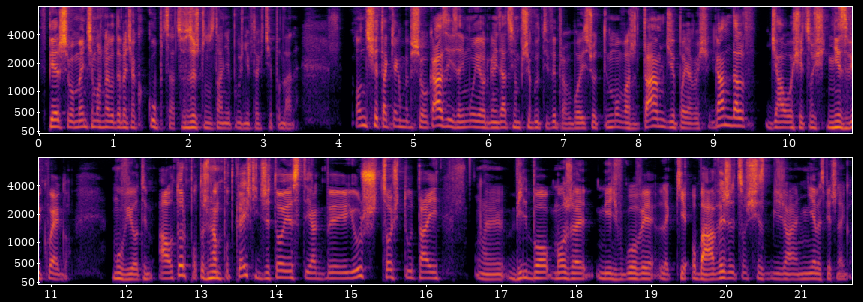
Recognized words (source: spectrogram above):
w pierwszym momencie można go odebrać jako kupca, co zresztą zostanie później w tekście podane. On się tak jakby przy okazji zajmuje organizacją przygód i wypraw, bo jest już o tym mowa, że tam, gdzie pojawia się Gandalf, działo się coś niezwykłego. Mówi o tym autor, po to, żeby nam podkreślić, że to jest jakby już coś tutaj e, Bilbo może mieć w głowie lekkie obawy, że coś się zbliża niebezpiecznego.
